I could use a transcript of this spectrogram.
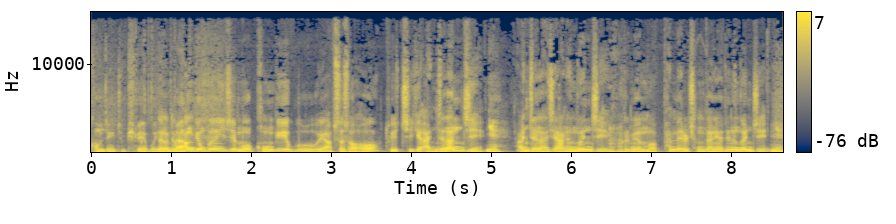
검증이 좀 필요해 네, 보입니다. 환경부는 이제 뭐 공개 여부에 앞서서 도대체 이게 안전한지 예. 안전하지 않은 건지 그러면 뭐 판매를 중단해야 되는 건지 예.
